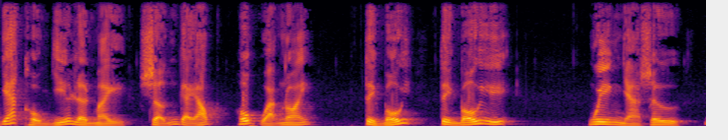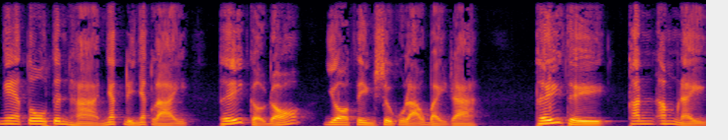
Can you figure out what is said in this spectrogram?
giác hồn día lên mây, sởn gai ốc, hốt quảng nói. Tiền bối, tiền bối... Nguyên nhà sư nghe Tô Tinh Hà nhắc đi nhắc lại, thế cờ đó do tiên sư của lão bày ra. Thế thì thanh âm này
